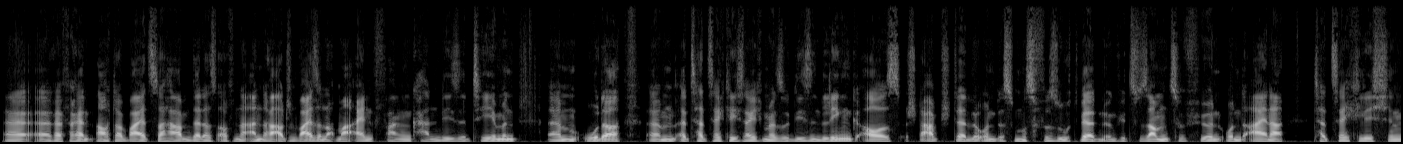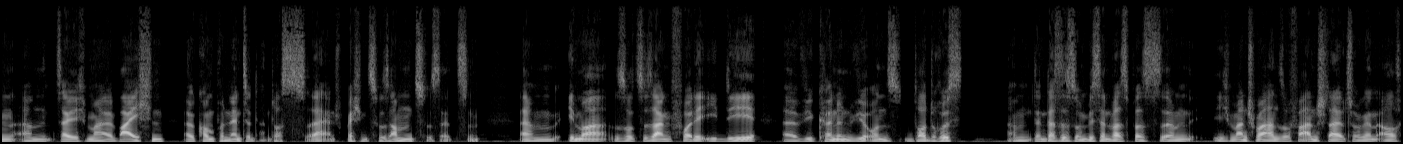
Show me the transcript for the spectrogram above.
äh, äh, Referenten auch dabei zu haben, der das auf eine andere Art und Weise nochmal einfangen kann, diese Themen. Ähm, oder ähm, äh, tatsächlich, sage ich mal, so diesen Link aus Stabstelle und es muss versucht werden, irgendwie zusammenzuführen und einer tatsächlichen, ähm, sage ich mal, weichen äh, Komponente dann das äh, entsprechend zusammenzusetzen. Ähm, immer sozusagen vor der Idee, äh, wie können wir uns dort rüsten ähm, denn das ist so ein bisschen was, was ähm, ich manchmal an so Veranstaltungen auch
